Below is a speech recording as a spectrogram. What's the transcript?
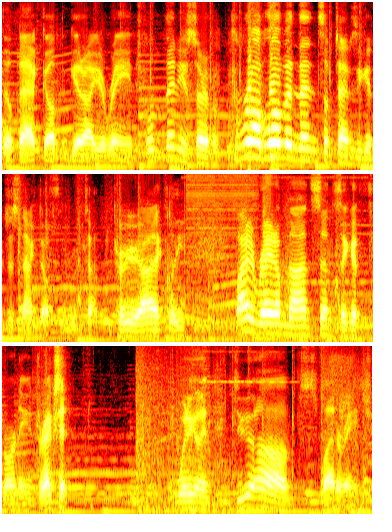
they'll back up and get out of your range. Well, then you start a problem, and then sometimes you get just knocked off the rooftop periodically by random nonsense that get thrown in your direction. What are you gonna do? Oh, splatter range.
